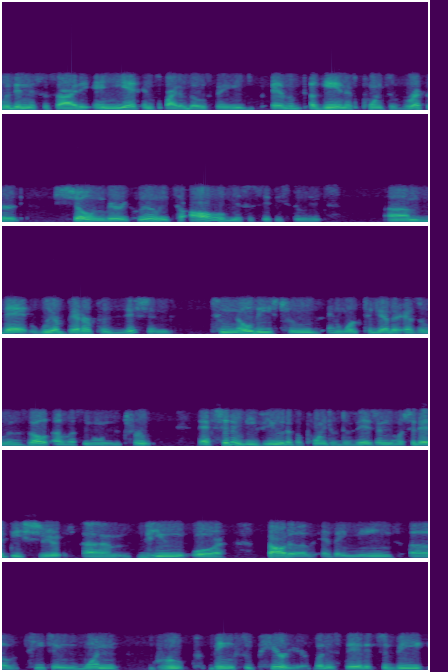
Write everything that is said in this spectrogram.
within the society. And yet in spite of those things as again as points of record showing very clearly to all Mississippi students um, that we are better positioned to know these truths and work together as a result of us knowing the truth. That shouldn't be viewed as a point of division, nor should it be um, viewed or thought of as a means of teaching one group being superior, but instead it should be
